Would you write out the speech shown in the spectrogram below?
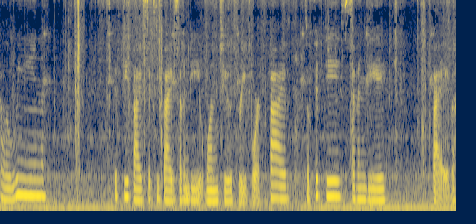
Halloween, 55, 65, 70, 1, 2, 3, 4, 5. So 50, 70, five.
